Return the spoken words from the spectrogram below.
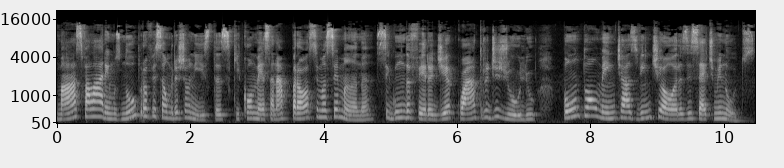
Mas falaremos no Profissão Brechonistas, que começa na próxima semana, segunda-feira, dia 4 de julho, pontualmente às 20 horas e 7 minutos.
